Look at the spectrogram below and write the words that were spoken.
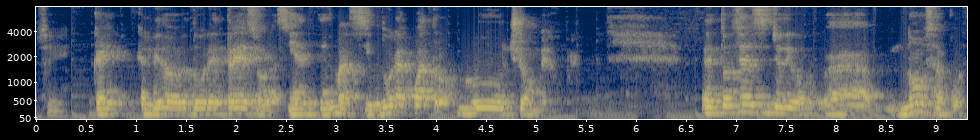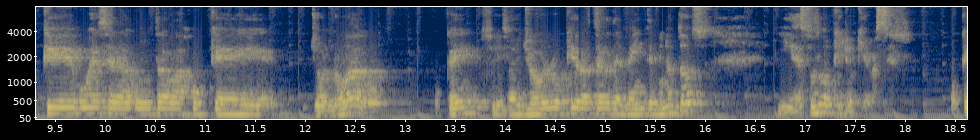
Sí. ¿Ok? Que el video dure tres horas. Y es más, si dura cuatro, mucho mejor. Entonces yo digo, ah, no, o sea, ¿por qué voy a hacer un trabajo que yo no hago? ¿Ok? O sea, yo lo quiero hacer de 20 minutos y eso es lo que yo quiero hacer. ¿Ok?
